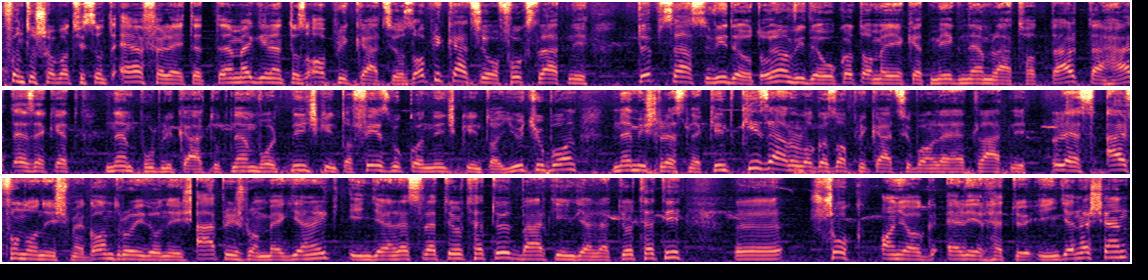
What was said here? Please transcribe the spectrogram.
Legfontosabbat viszont elfelejtettem, megjelent az applikáció. Az applikációval fogsz látni több száz videót, olyan videókat, amelyeket még nem láthattál, tehát ezeket nem publikáltuk, nem volt, nincs kint a Facebookon, nincs kint a YouTube-on, nem is lesznek kint, kizárólag az applikációban lehet látni. Lesz iPhone-on is, meg Androidon is, áprilisban megjelenik, ingyen lesz letölthető, bárki ingyen letöltheti, sok anyag elérhető ingyenesen,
